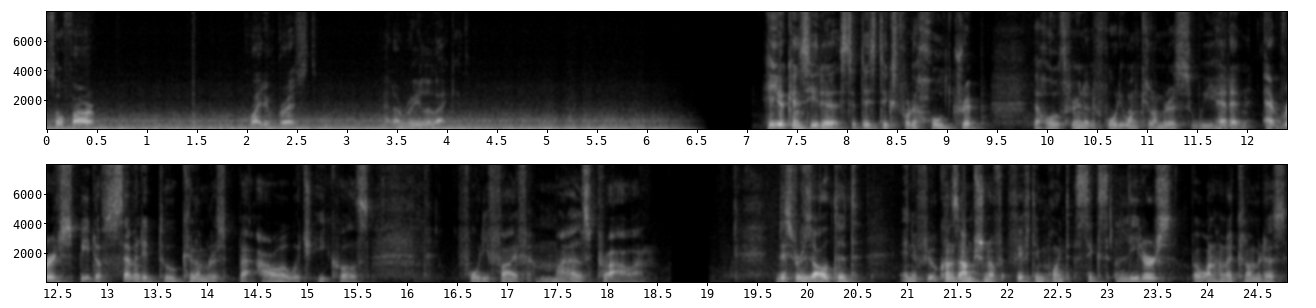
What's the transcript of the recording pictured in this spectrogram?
So far, quite impressed and I really like it. Here you can see the statistics for the whole trip, the whole 341 kilometers. We had an average speed of 72 kilometers per hour, which equals 45 miles per hour. This resulted in a fuel consumption of 15.6 liters per 100 kilometers,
